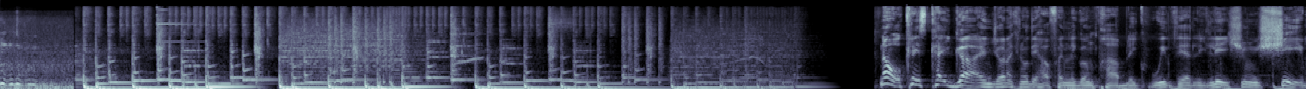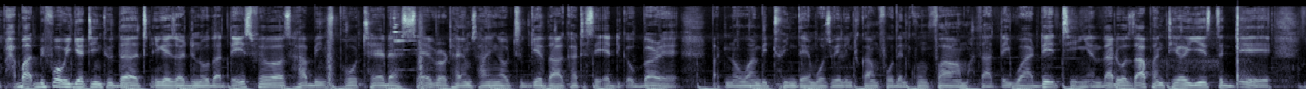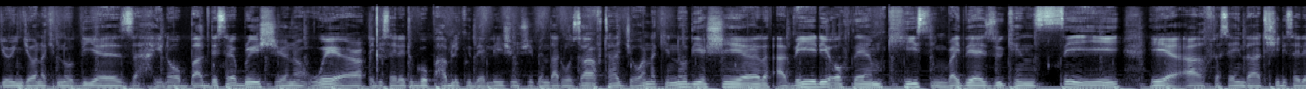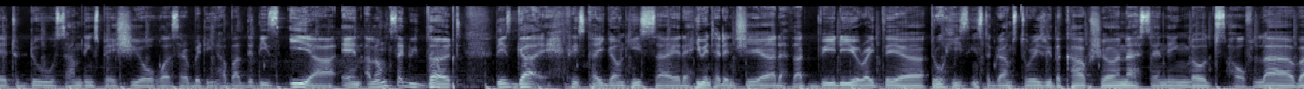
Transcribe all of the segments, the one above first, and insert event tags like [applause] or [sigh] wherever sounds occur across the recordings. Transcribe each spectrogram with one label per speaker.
Speaker 1: watching. [laughs] Now, Chris Kaiga and Kino, they have finally gone public with their relationship. But before we get into that, you guys already know that these fellas have been spotted several times hanging out together, courtesy Edgar Obare. But no one between them was willing to come forward and confirm that they were dating. And that was up until yesterday during Joanna Kinuthia's, you know, birthday celebration where they decided to go public with their relationship. And that was after Joanna Kinuthia shared a video of them kissing right there as you can see. Yeah after saying that she decided to do something special while celebrating her birthday this year. And alongside with that this guy Chris Kaiga on his side he went ahead and shared that video right there through his Instagram stories with the caption sending loads of love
